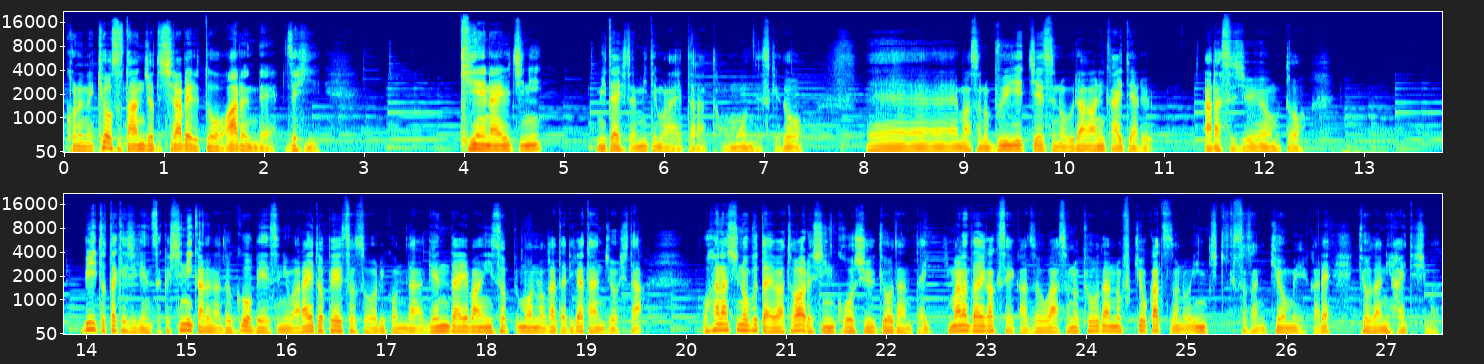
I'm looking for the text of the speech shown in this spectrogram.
これね、教祖誕生って調べるとあるんで、ぜひ、消えないうちに見たい人は見てもらえたらと思うんですけど、えー、まあその VHS の裏側に書いてあるあらすじを読むと、ビートたけし原作シニカルな毒をベースに笑いとペーソスを織り込んだ現代版イソップ物語が誕生した。お話の舞台はとある新興宗教団体、暇な大学生和夫がその教団の布教活動のインチキ臭さに興味を惹かれ、教団に入ってしまう。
